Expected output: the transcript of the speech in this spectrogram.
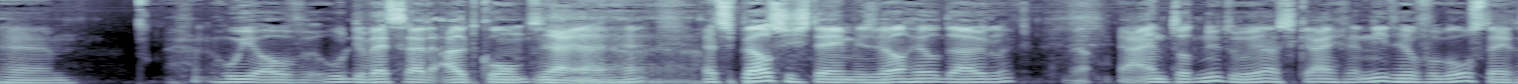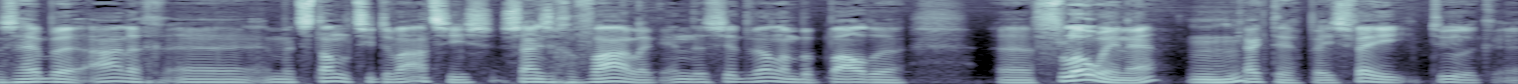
en, hoe, je over, hoe de wedstrijden uitkomt. Ja. Het spelsysteem is wel heel duidelijk. Ja. Ja. en tot nu toe, ja, ze krijgen niet heel veel goals tegen. Ze hebben aardig, met standaard situaties, zijn ze gevaarlijk. En er zit wel een bepaalde eh, flow in, hè. Mhm. Kijk, tegen PSV, natuurlijk, eh,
